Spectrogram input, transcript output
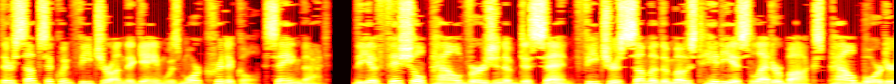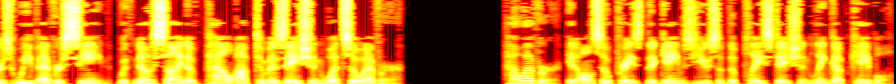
Their subsequent feature on the game was more critical, saying that the official PAL version of Descent features some of the most hideous letterbox PAL borders we've ever seen, with no sign of PAL optimization whatsoever. However, it also praised the game's use of the PlayStation link-up cable.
